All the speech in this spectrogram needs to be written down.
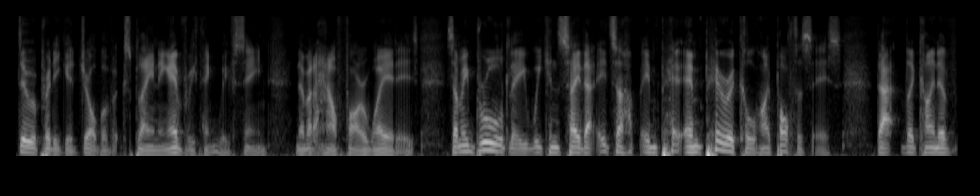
do a pretty good job of explaining everything we've seen, no matter how far away it is. So, I mean, broadly, we can say that it's a emp- empirical hypothesis that the kind of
